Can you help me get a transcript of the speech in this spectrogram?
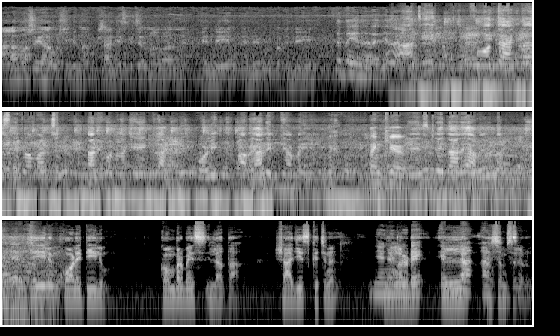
നാലാം വാർഷികം ആഘോഷിക്കുന്ന ഷാജീസ് കിച്ചൺ മലബാറിന് എന്റെയും എന്റെ കുടുംബത്തിന്റെയും ഹൃദയം നിറഞ്ഞ ആദ്യം ഫോർത്ത് ആനിവേഴ്സറി പ്രമാണിച്ച് ഉണ്ടാക്കിക്കൊണ്ടുള്ള കേക്ക് അടിപൊളി. പറയാതിരിക്കാൻ വയ്യ. താങ്ക് യു ടേസ്റ്റ് ചെയ്താലേ അറിയുള്ളൂ. രുചിയിലും ക്വാളിറ്റിയിലും കോംപ്രമൈസ് ഇല്ലാത്ത ഷാജീസ് കിച്ചന് ഞങ്ങളുടെ എല്ലാ ആശംസകളും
